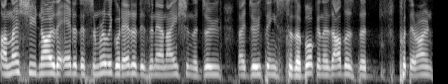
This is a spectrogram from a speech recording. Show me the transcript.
unless you know the edit there's some really good editors in our nation that do they do things to the book and there's others that put their own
